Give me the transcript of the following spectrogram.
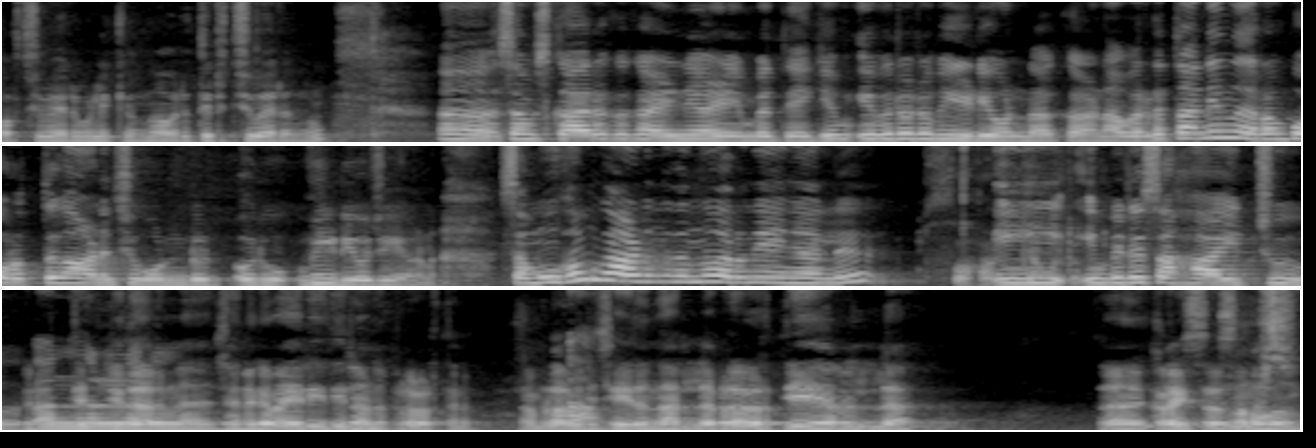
കുറച്ച് പേര് വിളിക്കുന്നു. അവർ തിരിച്ചു വരുന്നു. സംസ്കാരമൊക്കെ കഴിഞ്ഞ് കഴിയുമ്പോഴത്തേക്കും ഇവരൊരു വീഡിയോ ഉണ്ടാക്കുകയാണ് അവരുടെ തനി നിറം പുറത്ത് കാണിച്ചു കൊണ്ട് ഒരു വീഡിയോ ചെയ്യുകയാണ് സമൂഹം കാണുന്നതെന്ന് പറഞ്ഞു കഴിഞ്ഞാൽ ഈ ഇവരെ സഹായിച്ചു ഒരു തെറ്റിദ്ധാരണജനകമായ രീതിയിലാണ് പ്രവർത്തനം. നമ്മൾ അവർ ചെയ്ത നല്ല പ്രവർത്തിയല്ല ക്രൈസ്തവ സമൂഹം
